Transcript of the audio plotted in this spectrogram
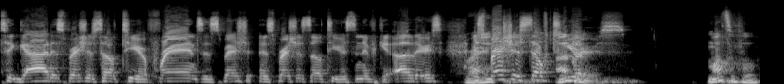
to God. Express yourself to your friends. Express express yourself to your significant others. right? Express yourself to your. Multiple.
